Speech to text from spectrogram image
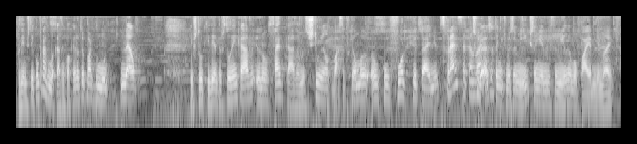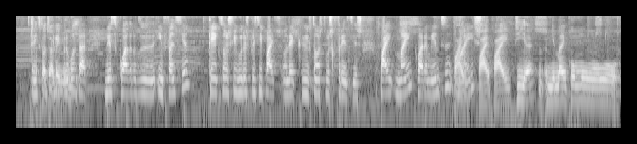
podemos ter comprado uma casa em qualquer outra parte do mundo. Não. Eu estou aqui dentro, estou em casa, eu não saio de casa, mas estou em Alcobaça porque é, uma- é um conforto que eu tenho. Segurança também? Segurança, tenho os meus amigos, tenho a minha família, o meu pai, a minha mãe. Era isso que eu te queria perguntar. Nesse quadro de infância, quem é que são as figuras principais? Onde é que estão as tuas referências? Pai, mãe, claramente, Pai, mais. pai, pai, tia. A minha mãe, como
